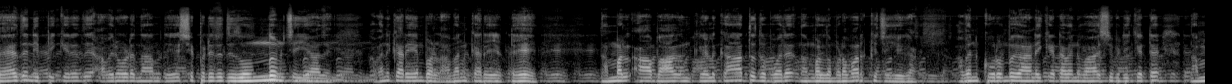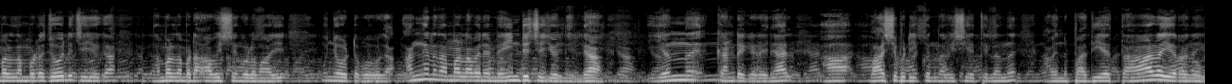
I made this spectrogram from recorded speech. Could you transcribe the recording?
വേദനിപ്പിക്കരുത്. അവനോട് നാം ദേഷ്യപ്പെടരുത്. ഇതൊന്നും ചെയ്യാതെ അവൻ കരയുമ്പോൾ അവൻ കരയട്ടെ. നമ്മൾ ആ ഭാഗം കേൾക്കാത്തതുപോലെ നമ്മൾ നമ്മുടെ വർക്ക് ചെയ്യുക. അവൻ കുറുമ്പ് കാണിക്കട്ടെ അവൻ വാശി പിടിക്കട്ടെ. നമ്മൾ നമ്മുടെ ജോലി ചെയ്യുക നമ്മൾ നമ്മുടെ ആവശ്യങ്ങളുമായി മുന്നോട്ട് പോവുക. അങ്ങനെ നമ്മൾ അവനെ മെയിൻഡ് ചെയ്യുന്നില്ല എന്ന് കണ്ടു കഴിഞ്ഞാൽ ആ വാശി പിടിക്കുന്ന വിഷയത്തിൽ നിന്ന് അവൻ പതിയെ താഴെ ഇറങ്ങും.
